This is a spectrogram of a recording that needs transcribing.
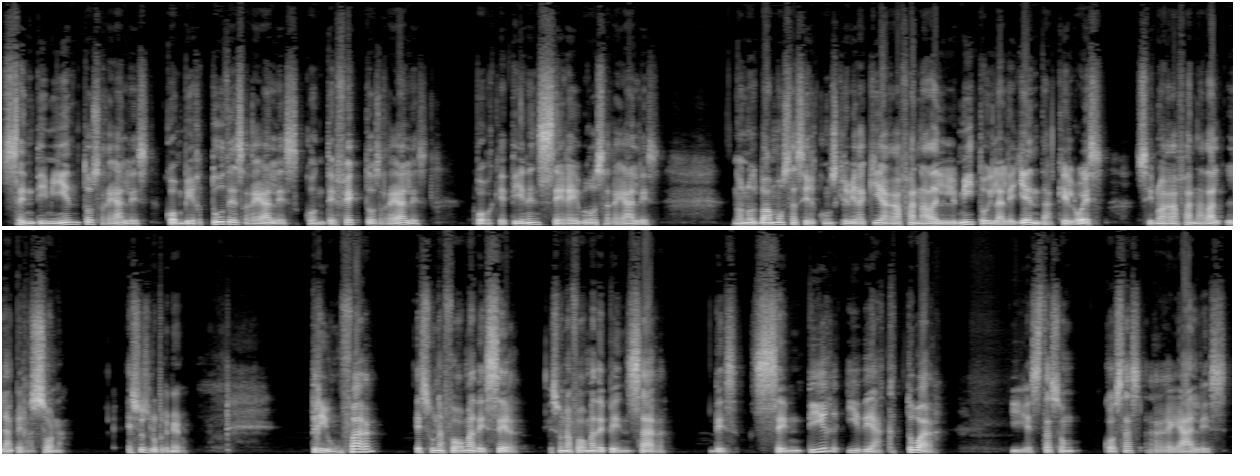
sentimientos reales, con virtudes reales, con defectos reales, porque tienen cerebros reales. No nos vamos a circunscribir aquí a Rafa Nadal el mito y la leyenda, que lo es, sino a Rafa Nadal la persona. Eso es lo primero. Triunfar es una forma de ser, es una forma de pensar, de sentir y de actuar. Y estas son cosas reales.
